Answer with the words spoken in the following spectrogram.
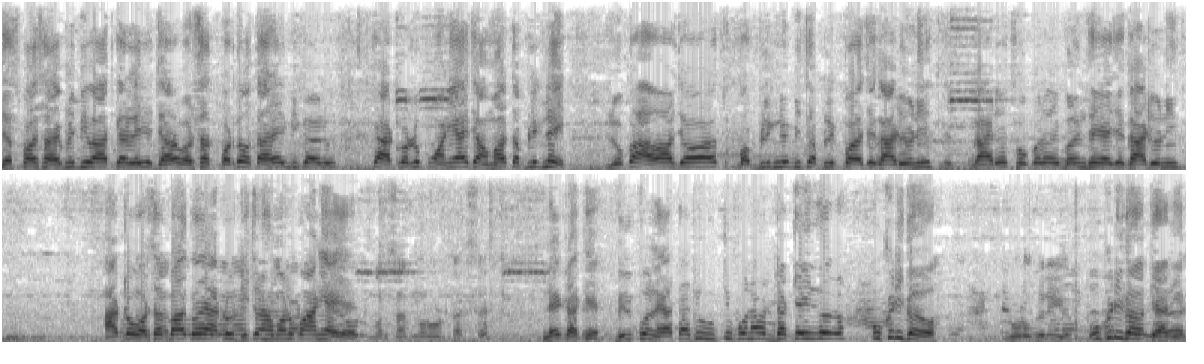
જસપાલ સાહેબની બી વાત કરેલી છે. જ્યારે વરસાદ પડતો ત્યારે બી કહેલું કે આટલું આટલું પાણી આવે છે અમારે તકલીફ નહીં. લોકો આવવા જવા પબ્લિકને બી તકલીફ પડે છે ગાડીઓની. ગાડીઓ છોકરો બંધ થઈ જાય છે ગાડીઓની. આટલો વરસાદ પડતો હોય આટલું ટીચર અમારું પાણી આવી જાય. વરસાદમાં રોડ ટકશે? નહીં ટકે બિલકુલ નહીં. અત્યારથી ઉઠી પોના ઢકે તો ઉખડી ગયો. ગયો. ઉખડી ગયો ત્યાંથી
